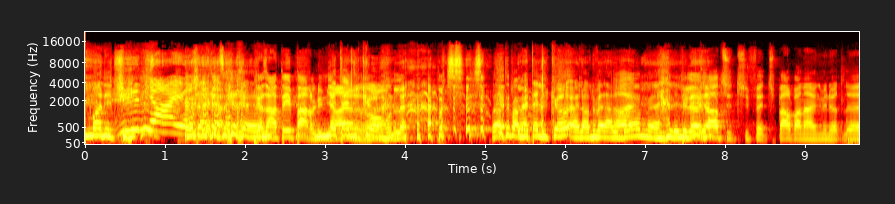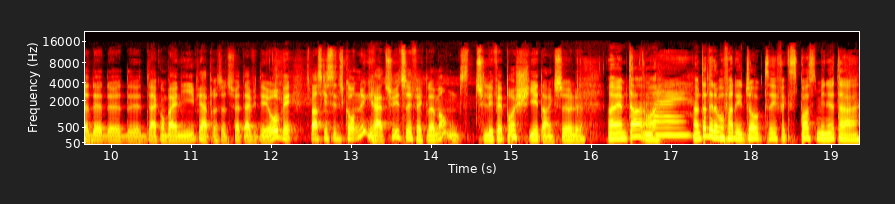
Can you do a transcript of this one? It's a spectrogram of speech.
Money Tree. Lumière! Dire. euh, Présenté par Lumière Metallica. Ronde. présenté par Metallica, euh, leur nouvel album. euh, les Puis là, genre, tu, tu, fais, tu parles pendant une minute là, de, de, de, de la compagnie, puis après ça, tu fais ta vidéo. Mais c'est parce que c'est du contenu gratuit, tu sais. Fait que le monde, tu les fais pas chier tant que ça. Là. Mais en même temps, ouais. Ouais. En même temps, t'es là pour faire des jokes, tu sais. Fait que si tu passes une minute à.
